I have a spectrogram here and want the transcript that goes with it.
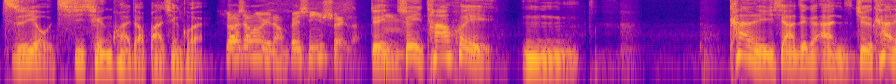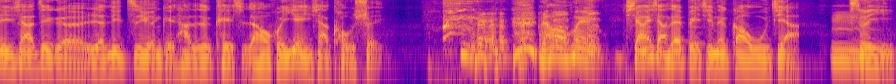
只有七千块到八千块，所以它相当于两倍薪水了。对，嗯、所以他会嗯看了一下这个案子，就是看了一下这个人力资源给他的这个 case，然后会咽一下口水，然后会想一想在北京的高物价。嗯，所以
